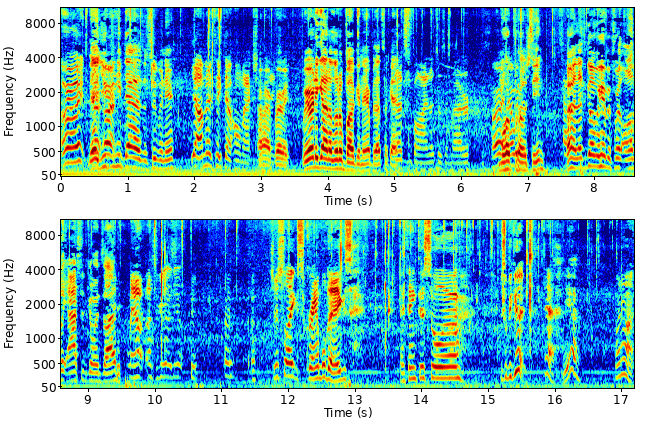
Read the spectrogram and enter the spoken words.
All right. Yeah, you right. can keep that as a souvenir. Yeah, I'm gonna take that home. Actually. All right, you. perfect. We already got a little bug in there, but that's okay. That's fine. That doesn't matter. All right. More we're just- protein. All right, let's go over here before all the ashes go inside. Yeah, that's a good idea. Just like scrambled eggs, I think this will uh, this will be good. Yeah, Yeah. Why not?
